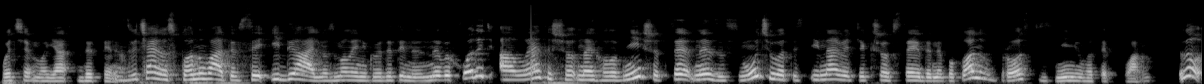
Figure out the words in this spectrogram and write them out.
хоче моя дитина. Звичайно, спланувати все ідеально з маленькою дитиною не виходить, але те, що найголовніше, це не засмучуватись, і навіть якщо все йде не по плану, просто змінювати план. Ну,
